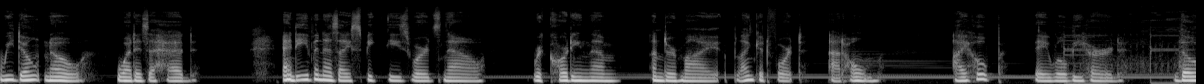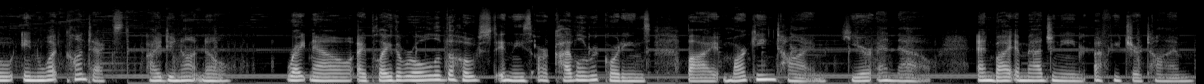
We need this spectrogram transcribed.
We don't know what is ahead. And even as I speak these words now, recording them under my blanket fort at home. I hope they will be heard, though in what context I do not know. Right now, I play the role of the host in these archival recordings by marking time here and now, and by imagining a future time.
